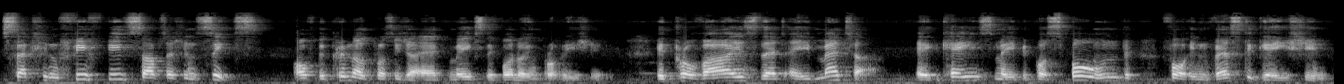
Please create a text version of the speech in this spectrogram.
Section 50, subsection 6 of the Criminal Procedure Act makes the following provision. It provides that a matter, a case may be postponed for investigation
